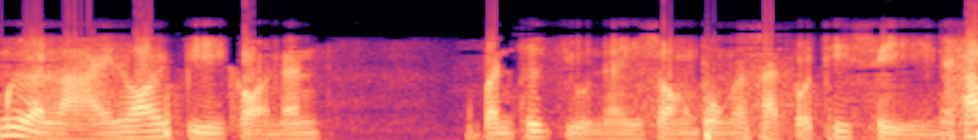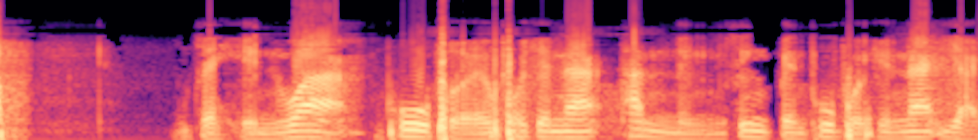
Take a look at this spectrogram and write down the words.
เมื่อหลายร้อยปีก่อนนั้น บันทึกอยู่ในสองพงศษัตริย์บทที่สี่นะครับ จะเห็นว่าผู้เผยพระชนะท่านหนึ่ง ซึ่งเป็นผู้เผยพระชนะใหญ่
